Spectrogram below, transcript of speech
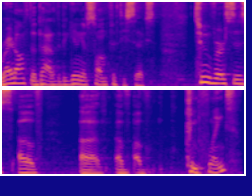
right off the bat at the beginning of Psalm 56. Two verses of, uh, of, of complaint,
